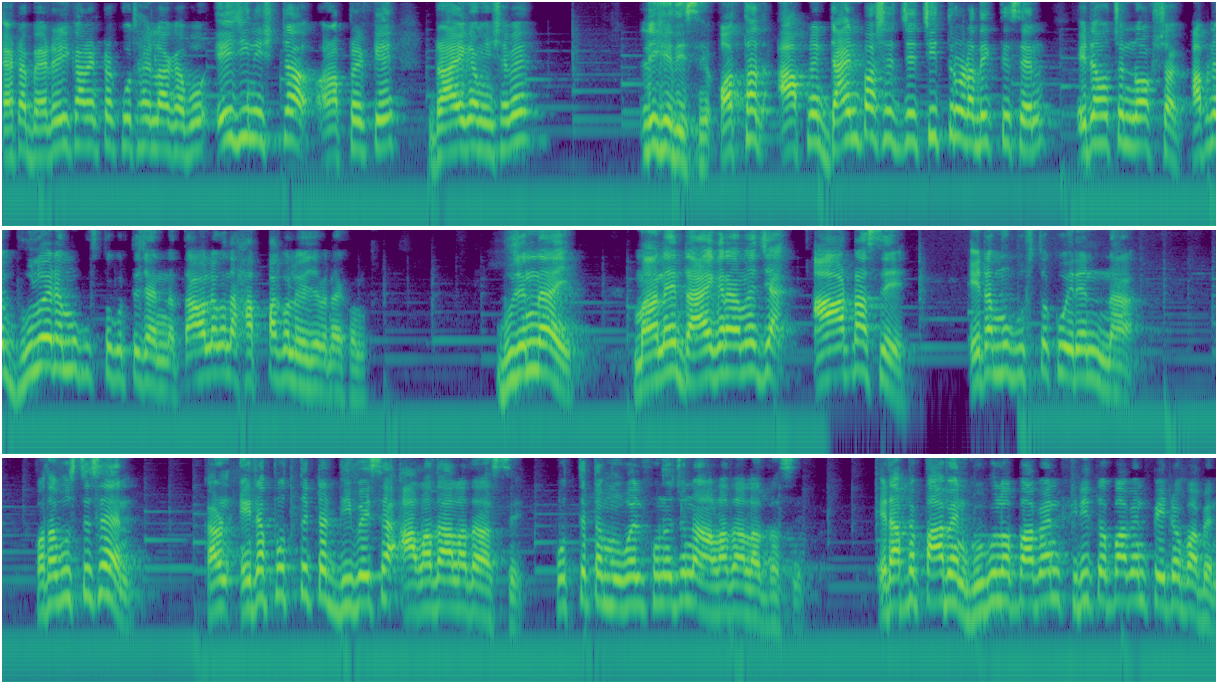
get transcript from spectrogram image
একটা ব্যাটারি কানেক্টর কোথায় লাগাবো, এই জিনিসটা আপনাকে ডায়াগ্রাম হিসেবে লিখে দিছে। অর্থাৎ আপনি ডাইন পাশের যে চিত্রটা দেখতেছেন, এটা হচ্ছে নকশা আপনি ভুলও এটা মুখস্থ করতে চান না, তাহলে কিন্তু হাত পাগল হয়ে যাবেন এখন। বুঝেন নাই? মানে ডায়াগ্রামে যে আর্ট আছে, এটা মুখস্থ করেন না। কথা বুঝতেছেন? কারণ এটা প্রত্যেকটা ডিভাইসে আলাদা আলাদা আছে। প্রত্যেকটা মোবাইল ফোনের জন্য আলাদা আলাদা আছে। এটা আপনি পাবেন গুগলও পাবেন ফ্রিতেও পাবেন পেটও পাবেন।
